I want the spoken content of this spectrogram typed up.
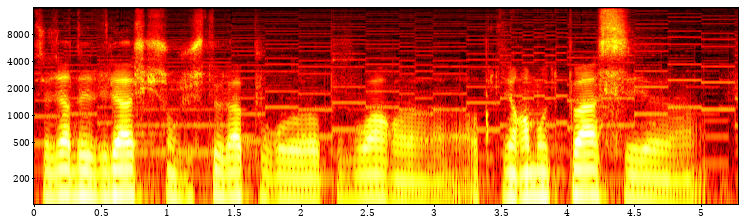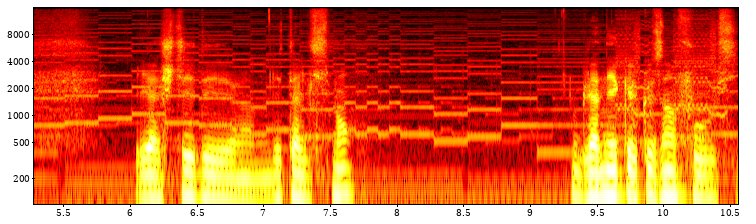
C'est-à-dire des villages qui sont juste là pour euh, pouvoir euh, obtenir un mot de passe et, euh, acheter des, des talismans. Glaner quelques infos aussi.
